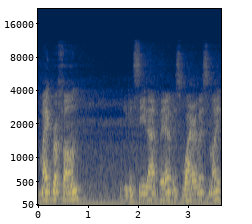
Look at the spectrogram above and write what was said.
microphone. If you can see that there, this wireless mic.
